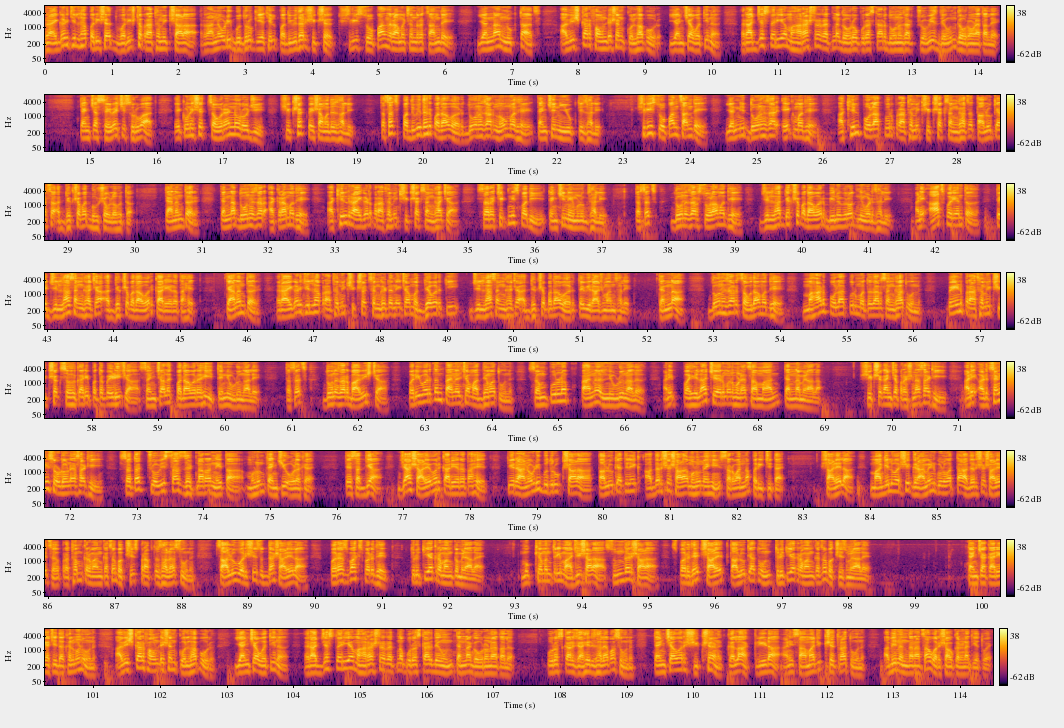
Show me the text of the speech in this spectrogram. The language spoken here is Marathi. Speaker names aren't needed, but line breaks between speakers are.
Speaker 1: रायगड जिल्हा परिषद वरिष्ठ प्राथमिक शाळा रानवडी बुद्रुक येथील पदवीधर शिक्षक श्री सोपान रामचंद्र चांदे यांना नुकताच आविष्कार फाउंडेशन कोल्हापूर यांच्या वतीनं राज्यस्तरीय महाराष्ट्र रत्न गौरव पुरस्कार दोन हजार चोवीस देऊन गौरवण्यात आले. त्यांच्या सेवेची सुरुवात एकोणीसशे चौऱ्याण्णव रोजी शिक्षक पेशामध्ये झाली. तसंच पदवीधर पदावर दोन हजार नऊमध्ये त्यांची नियुक्ती झाली. श्री सोपान चांदे यांनी दोन हजार एकमध्ये अखिल पोलादपूर प्राथमिक शिक्षक संघाचं तालुक्याचं अध्यक्षपद भूषवलं होतं. त्यानंतर त्यांना दोन हजार अकरामध्ये अखिल रायगड प्राथमिक शिक्षक संघाच्या सरचिटणीसपदी त्यांची नेमणूक झाली. तसंच दोन हजार सोळामध्ये जिल्हाध्यक्षपदावर बिनविरोध निवड झाली आणि आजपर्यंत ते जिल्हा संघाच्या अध्यक्षपदावर कार्यरत आहेत. त्यानंतर रायगड जिल्हा प्राथमिक शिक्षक संघटनेच्या मध्यवर्ती जिल्हा संघाच्या अध्यक्षपदावर ते विराजमान झाले. त्यांना दोन हजार चौदामध्ये महाड पोलादपूर मतदारसंघातून पेण प्राथमिक शिक्षक सहकारी पतपेढीच्या संचालक पदावरही ते निवडून आले. तसंच दोन हजार बावीसच्या परिवर्तन पॅनलच्या माध्यमातून संपूर्ण पॅनल निवडून आलं आणि पहिला चेअरमन होण्याचा मान त्यांना मिळाला. शिक्षकांच्या प्रश्नासाठी आणि अडचणी सोडवण्यासाठी सतत चोवीस तास झटणारा नेता म्हणून त्यांची ओळख आहे. ते सध्या ज्या शाळेवर कार्यरत आहेत ती रानोडी बुद्रुक शाळा तालुक्यातील एक आदर्श शाळा म्हणूनही सर्वांना परिचित आहे. शाळेला मागील वर्षी ग्रामीण गुणवत्ता आदर्श शाळेचं प्रथम क्रमांकाचं बक्षीस प्राप्त झालं असून चालू वर्षीसुद्धा शाळेला परसबाग स्पर्धेत तृतीय क्रमांक मिळाला आहे. मुख्यमंत्री माझी शाळा सुंदर शाळा स्पर्धेत शाळेत तालुक्यातून तृतीय क्रमांकाचं बक्षीस मिळालं आहे. त्यांच्या कार्याची दखल म्हणून आविष्कार फाउंडेशन कोल्हापूर यांच्या वतीनं राज्यस्तरीय महाराष्ट्र रत्न पुरस्कार देऊन त्यांना गौरवण्यात आलं. पुरस्कार जाहीर झाल्यापासून त्यांच्यावर शिक्षण कला क्रीडा आणि सामाजिक क्षेत्रातून अभिनंदनाचा वर्षाव करण्यात येतोय.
